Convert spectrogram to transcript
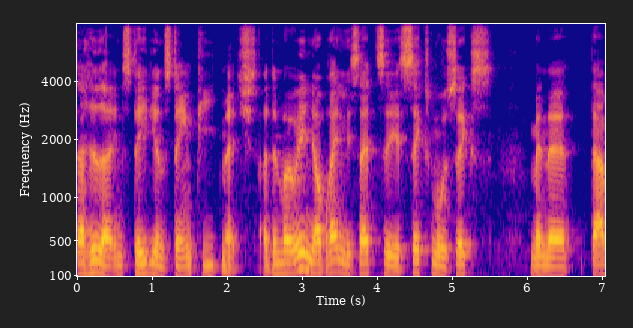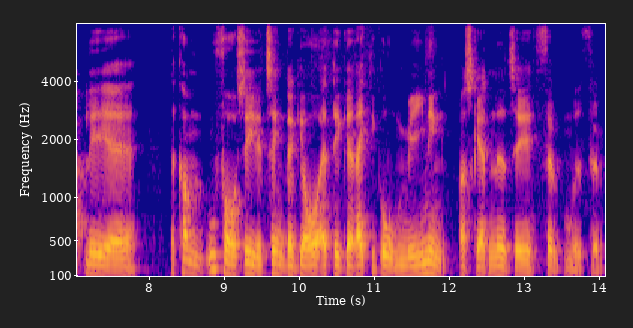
der hedder en Stadium Stampede match. Og den var jo egentlig oprindeligt sat til 6 mod 6, men uh, der blev uh, der kom uforudsete ting, der gjorde, at det gav rigtig god mening at skære den ned til 5 mod 5.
